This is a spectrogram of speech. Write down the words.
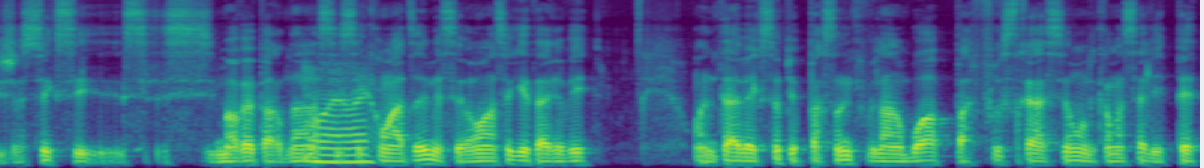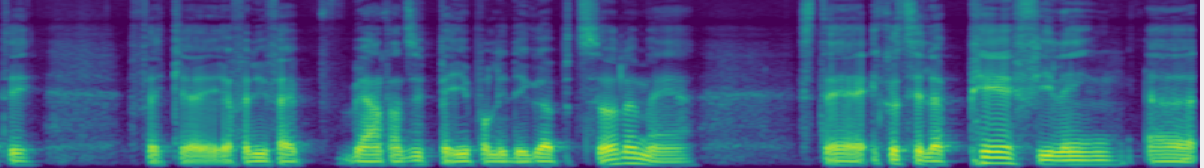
je sais que c'est, mauvais pardon, Ouais, c'est, ouais. con à dire, mais c'est vraiment ça qui est arrivé. On était avec ça, puis personne qui voulait en boire. Par frustration, on a commencé à les péter. Fait que, euh, il a fallu faire, bien entendu, payer pour les dégâts, puis tout ça, là, mais c'était, écoute, c'est le pire feeling euh,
